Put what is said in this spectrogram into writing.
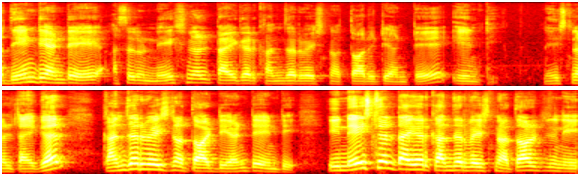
అదేంటి అంటే అసలు నేషనల్ టైగర్ కన్జర్వేషన్ అథారిటీ అంటే ఏంటి? నేషనల్ టైగర్ కన్జర్వేషన్ అథారిటీ అంటే ఏంటి? ఈ నేషనల్ టైగర్ కన్జర్వేషన్ అథారిటీని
